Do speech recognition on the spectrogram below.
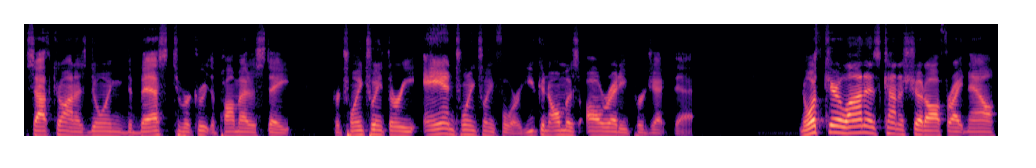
South Carolina is doing the best to recruit the Palmetto State for 2023 and 2024. You can almost already project that. North Carolina is kind of shut off right now,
